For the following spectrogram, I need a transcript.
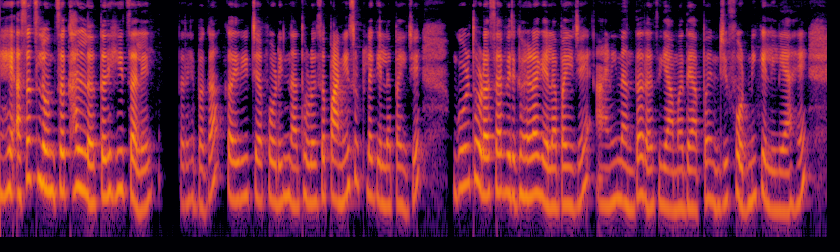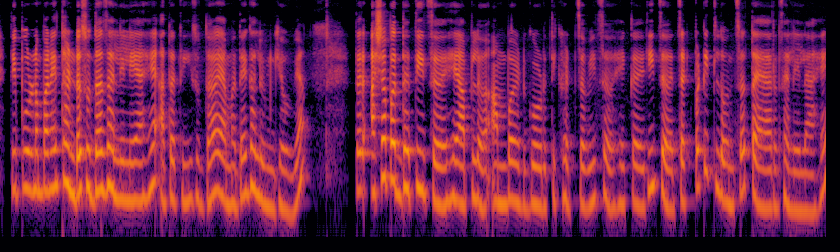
हे असंच लोणचं खाल्लं तरीही चालेल. तर हे बघा कैरीच्या फोडींना थोडंसं पाणी सुटलं गेलं पाहिजे. गूळ थोडासा विरघळला गेला पाहिजे आणि नंतरच यामध्ये आपण जी फोडणी केलेली आहे ती पूर्णपणे थंडसुद्धा झालेली आहे. आता तीसुद्धा यामध्ये घालून घेऊया. तर अशा पद्धतीचं हे आपलं आंबट गोड तिखट चवीचं हे कैरीचं चटपटीत लोणचं तयार झालेलं आहे.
